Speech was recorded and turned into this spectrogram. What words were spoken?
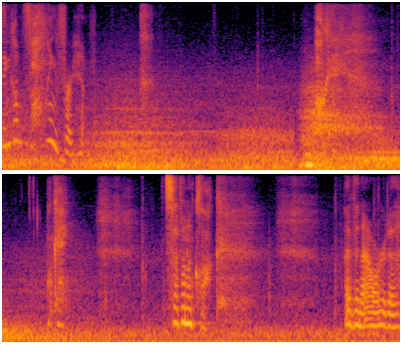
think I'm falling for him. Okay. Okay. It's seven o'clock. I have an hour to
